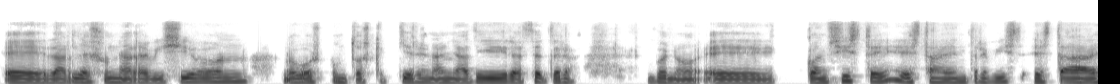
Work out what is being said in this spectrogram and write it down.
eh, darles una revisión, nuevos puntos que quieren añadir, etcétera. Bueno, eh, consiste esta entrevista, esta eh,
